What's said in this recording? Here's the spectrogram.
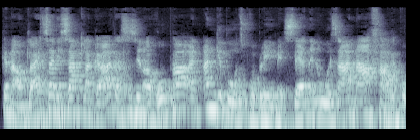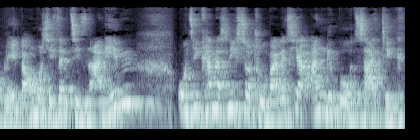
Genau. Gleichzeitig sagt Lagarde, dass es in Europa ein Angebotsproblem ist, während in den USA ein Nachfrageproblem. Warum muss die Fed Zinsen anheben? Und sie kann das nicht so tun, weil es ja angebotsseitig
